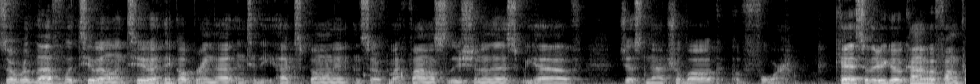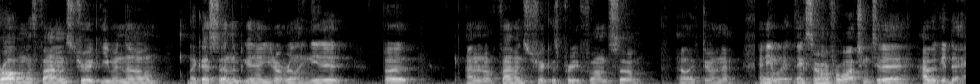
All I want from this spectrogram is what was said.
So we're left with 2 ln 2. I think I'll bring that into the exponent. And so for my final solution of this, we have just natural log of 4. Okay, so there you go. Kind of a fun problem with Feynman's trick, even though, like I said in the beginning, you don't really need it. But I don't know, Feynman's trick is pretty fun, so I like doing it. Anyway, thanks everyone for watching today. Have a good day.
